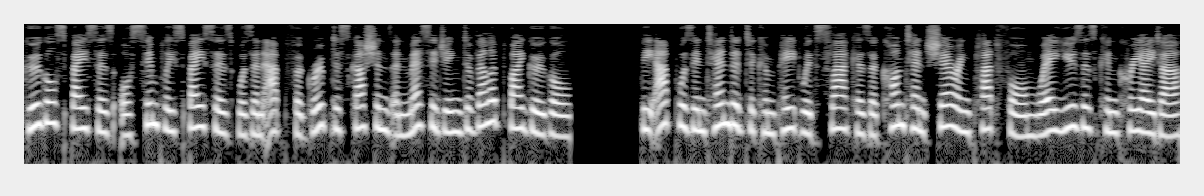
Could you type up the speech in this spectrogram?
Google Spaces or simply Spaces was an app for group discussions and messaging developed by Google. The app was intended to compete with Slack as a content-sharing platform where users can create a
